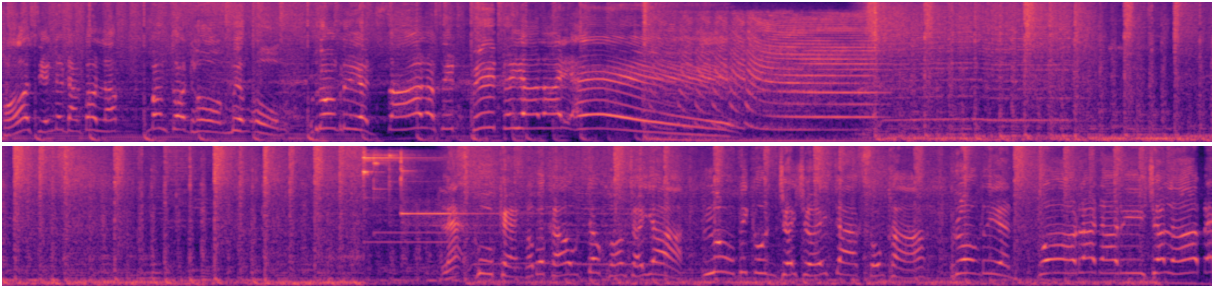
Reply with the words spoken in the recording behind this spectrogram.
ขอเสียงดังๆต้อนรับ มังกรทองเมืองโอม โรงเรียนสารสิทธิ์พิทยาลัยเอ และคู่แข่งของพวกเขาเจ้าของฉายา ลูกพิกุลเฉยๆ จากสงขลาโรงเรียนวรนารีเฉลิมเอ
